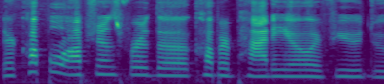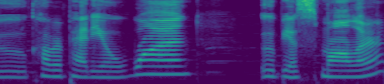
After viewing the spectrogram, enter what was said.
There are a couple options for the cover patio. If you do cover patio 1, it will be a smaller.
